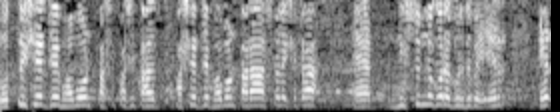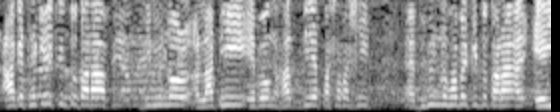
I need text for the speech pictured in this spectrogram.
বত্রিশের যে ভবন পাশাপাশি পাশের যে ভবন তারা আসলে সেটা আহ, নিশ্চিহ্ন করে ঘুরে দেবে। এর এর আগে থেকেই কিন্তু তারা বিভিন্ন লাঠি এবং হাত দিয়ে পাশাপাশি বিভিন্নভাবে কিন্তু তারা এই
